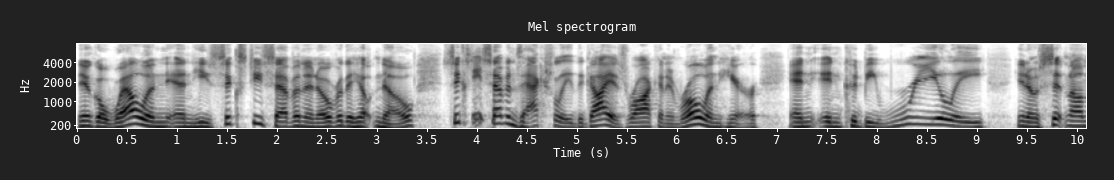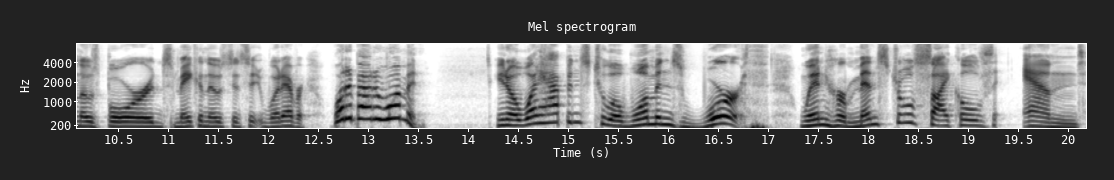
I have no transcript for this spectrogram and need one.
They'll go, well, and, and he's 67 and over the hill. No, 67's actually, the guy is rocking and rolling here and, and could be really, you know, sitting on those boards, making those decisions, whatever. What about a woman? You know, what happens to a woman's worth when her menstrual cycles end?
